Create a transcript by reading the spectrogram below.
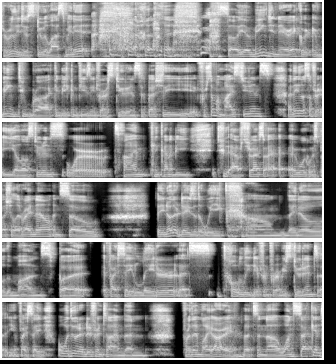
to really just do it last minute. so yeah, being generic or, or being too broad can be confusing for our students, especially for some of my students. I think also for ELL students where time can kind of be too abstract. So I, I work with special ed right now, and so they know their days of the week. Um, they know the months, but if I say later, that's totally different for every student. Uh, you know, if I say, "Oh, we'll do it at a different time," then for them, like, all right, that's in uh, one second,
